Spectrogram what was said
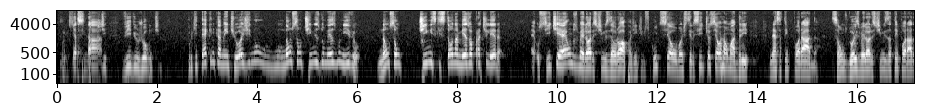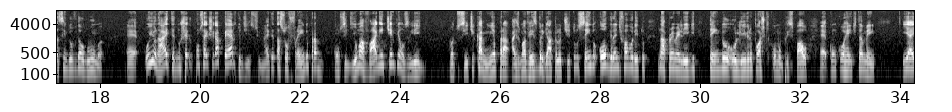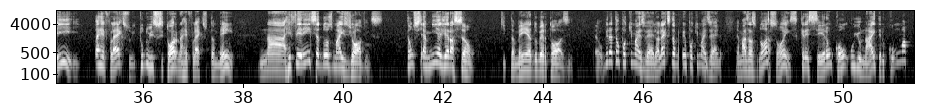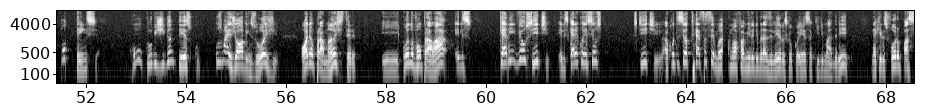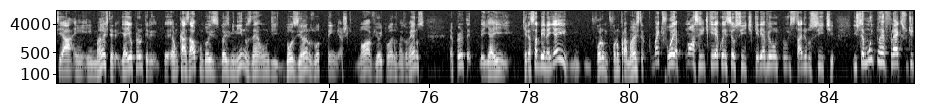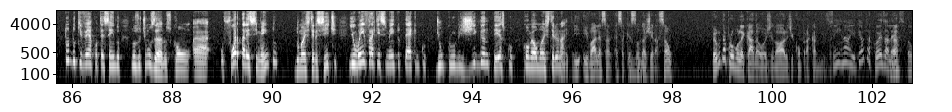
porque a cidade vive o jogo porque tecnicamente hoje não, não são times do mesmo nível, não são times que estão na mesma prateleira. É, o City é um dos melhores times da Europa, a gente discute se é o Manchester City ou se é o Real Madrid nessa temporada. São os dois melhores times da temporada, sem dúvida alguma. É, o United não chega, consegue chegar perto disso. O United está sofrendo para conseguir uma vaga em Champions League, enquanto o City caminha para mais uma vez brigar pelo título, sendo o grande favorito na Premier League tendo o Liverpool, acho que como principal é, concorrente também. E aí, é reflexo, e tudo isso se torna reflexo também, na referência dos mais jovens. Então, se a minha geração, que também é do Bertozzi, é, o Biratão é um pouquinho mais velho, o Alex também é um pouquinho mais velho, né, mas as nossas ações cresceram com o United como uma potência, como um clube gigantesco. Os mais jovens hoje olham para Manchester e quando vão para lá, eles querem ver o City. Eles querem conhecer o City. Aconteceu até essa semana com uma família de brasileiros que eu conheço aqui de Madrid, né, que eles foram passear em, em Manchester, e aí eu perguntei, é um casal com dois, dois meninos, né, um de 12 anos, o outro tem acho que 9, 8 anos mais ou menos, eu perguntei, e aí, queria saber, né, e aí, foram, foram para Manchester, como é que foi? Nossa, a gente queria conhecer o City, queria ver o, o estádio do City, isso é muito reflexo de tudo que vem acontecendo nos últimos anos, com uh, o fortalecimento do Manchester City e o enfraquecimento técnico de um clube gigantesco como é o Manchester United. E, e vale essa, essa questão uhum. da geração? Pergunta para o molecada hoje, na hora de comprar camisa. Sim, não, e tem outra coisa, Alex. O, o,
